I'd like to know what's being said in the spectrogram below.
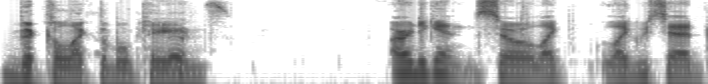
the collectible canes. All right, again, so like like we said,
